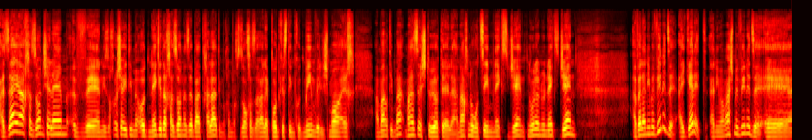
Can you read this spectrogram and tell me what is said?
אז זה היה החזון שלהם, ואני זוכר שהייתי מאוד נגד החזון הזה בהתחלה, אתם יכולים לחזור חזרה לפודקאסטים קודמים ולשמוע איך אמרתי, מה, מה זה השטויות האלה, אנחנו רוצים נקסט ג'ן, תנו לנו נקסט ג'ן. אבל אני מבין את זה, I get it, אני ממש מבין את זה. אה,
